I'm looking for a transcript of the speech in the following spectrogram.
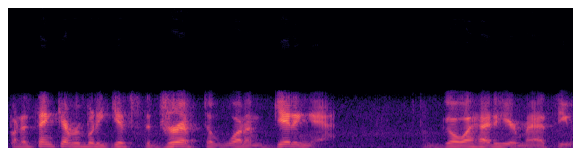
but I think everybody gets the drift of what I'm getting at. Go ahead here, Matthew.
